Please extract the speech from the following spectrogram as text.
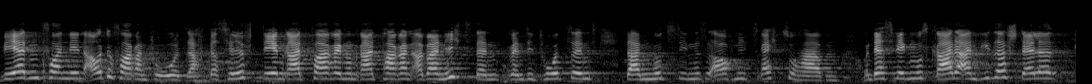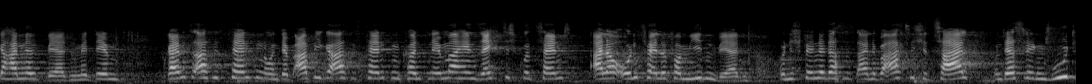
werden von den Autofahrern verursacht. Das hilft den Radfahrerinnen und Radfahrern aber nichts, denn wenn sie tot sind, dann nutzt ihnen es auch nichts, Recht zu haben. Deswegen muss gerade an dieser Stelle gehandelt werden. Mit dem Bremsassistenten und dem Abbiegeassistenten könnten immerhin 60% aller Unfälle vermieden werden. Ich finde, das ist eine beachtliche Zahl und deswegen gut,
